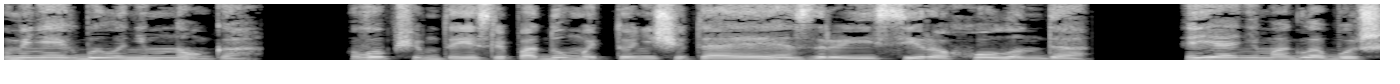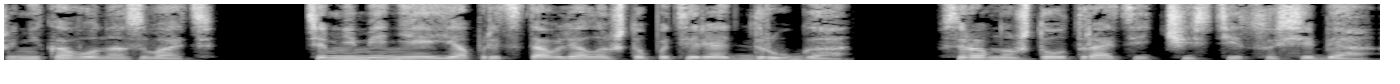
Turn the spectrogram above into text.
У меня их было немного. В общем-то, если подумать, то не считая Эзры и Сира Холланда, я не могла больше никого назвать. Тем не менее, я представляла, что потерять друга все равно, что утратить частицу себя.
